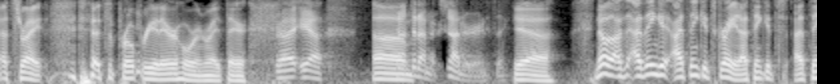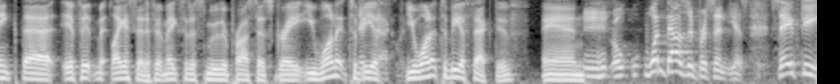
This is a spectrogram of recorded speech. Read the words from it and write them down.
That's right. That's appropriate air horn right there. Right? Yeah. Um, Not that I'm excited or anything. Yeah. No, I, th- I think it, I think it's great. I think it's I think that if it like I said, if it makes it a smoother process, great. You want it to be Exactly. you want it to be effective, and Oh, One thousand percent, yes. Safety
